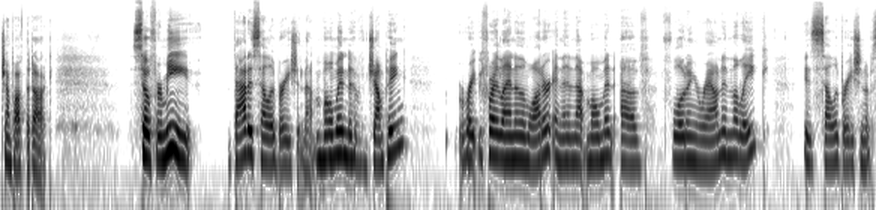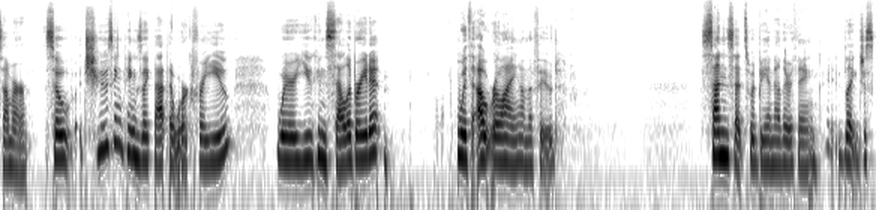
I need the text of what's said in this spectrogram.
jump off the dock. So for me, that is celebration. That moment of jumping right before I land in the water, and then that moment of floating around in the lake is celebration of summer. So choosing things like that that work for you, where you can celebrate it without relying on the food. Sunsets would be another thing, like just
